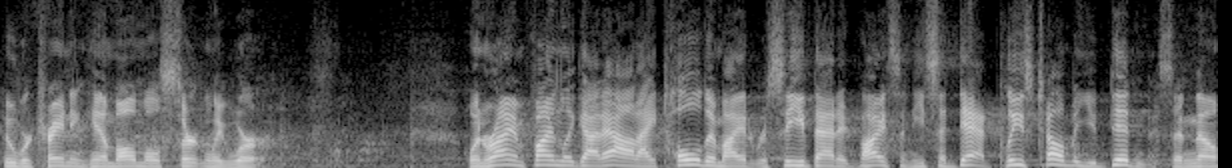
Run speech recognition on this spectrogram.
who were training him almost certainly were. When Ryan finally got out, I told him I had received that advice, and he said, Dad, please tell me you didn't. I said, No.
